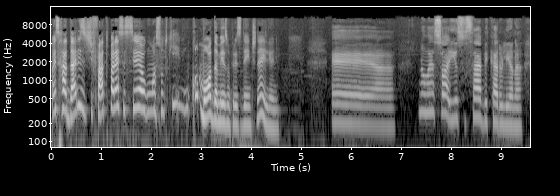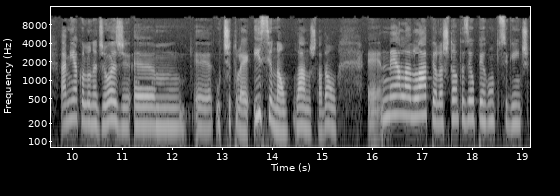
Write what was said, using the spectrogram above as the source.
Mas radares, de fato, parece ser algum assunto que incomoda mesmo o presidente, né, Eliane? É... Não é só isso, sabe, Carolina? A minha coluna de hoje, é, é, o título é E se não, lá no Estadão. É, nela, lá pelas tantas, eu pergunto o seguinte:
